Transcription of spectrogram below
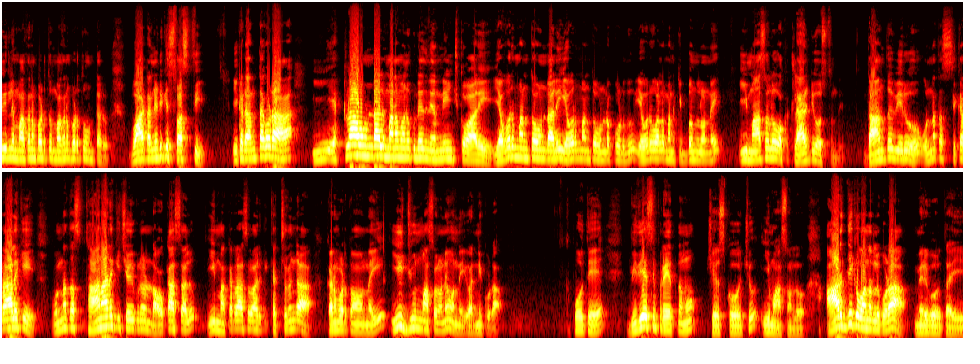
వీరిలో మదన పడుతూ మదన పడుతూ ఉంటారు. వాటన్నిటికీ స్వస్తి. ఇక్కడ అంతా కూడా ఎట్లా ఉండాలి మనం అనుకునేది నిర్ణయించుకోవాలి. ఎవరు మనతో ఉండాలి ఎవరు మనతో ఉండకూడదు ఎవరి వల్ల మనకి ఇబ్బందులు ఉన్నాయి ఈ మాసంలో ఒక క్లారిటీ వస్తుంది. దాంతో వీరు ఉన్నత శిఖరాలకి ఉన్నత స్థానానికి చేరుకునే అవకాశాలు ఈ మకర రాశి వారికి ఖచ్చితంగా కనబడుతూ ఉన్నాయి. ఈ జూన్ మాసంలోనే ఉన్నాయి ఇవన్నీ కూడా. పోతే విదేశీ ప్రయత్నము చేసుకోవచ్చు ఈ మాసంలో. ఆర్థిక వనరులు కూడా మెరుగవుతాయి.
